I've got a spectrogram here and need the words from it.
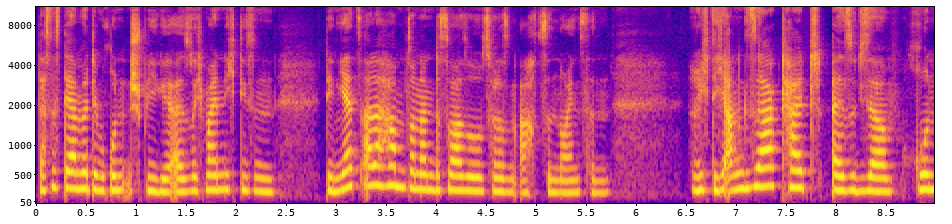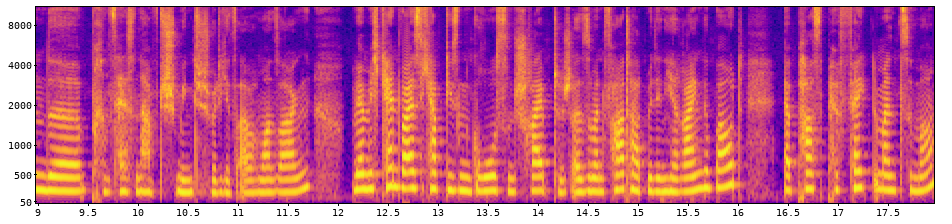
Das ist der mit dem runden Spiegel. Also, ich meine nicht diesen, den jetzt alle haben, sondern das war so 2018, 19 richtig angesagt halt. Also dieser runde, prinzessenhafte Schminktisch, würde ich jetzt einfach mal sagen. Wer mich kennt, weiß, ich habe diesen großen Schreibtisch. Also mein Vater hat mir den hier reingebaut. Er passt perfekt in mein Zimmer.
